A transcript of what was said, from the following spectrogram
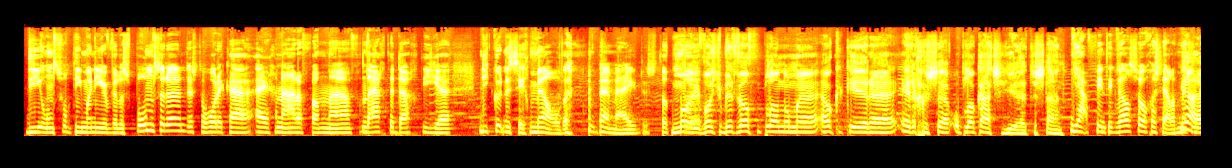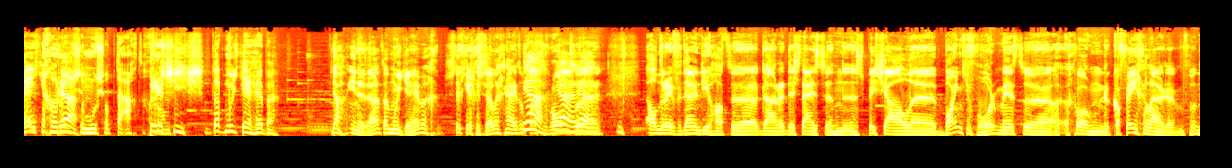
die ons op die manier willen sponsoren. Dus de horeca-eigenaren van eh, vandaag de dag. Die, eh, die kunnen zich melden bij mij. Dus dat, Mooi, want je bent wel van plan om elke keer ergens op locatie te staan. ja, vind ik wel zo gezellig. Met Ja, een beetje geroezemoes op de achtergrond. Precies, dat moet je hebben. Ja, inderdaad, dat moet je hebben. Een stukje gezelligheid op Ja, de grond. ja, ja. Eh, André Verduin die had eh, daar destijds een, een speciaal eh, bandje voor... met eh, gewoon cafégeluiden. Van-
